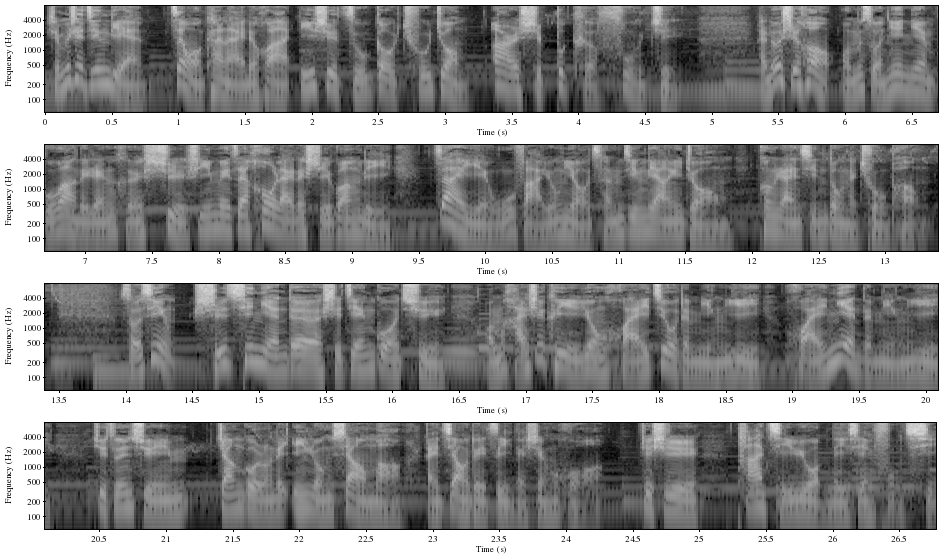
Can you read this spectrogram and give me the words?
什么是经典？在我看来的话，一是足够出众，二是不可复制。很多时候，我们所念念不忘的人和事，是因为在后来的时光里，再也无法拥有曾经那样一种怦然心动的触碰。所幸，十七年的时间过去，我们还是可以用怀旧的名义、怀念的名义，去遵循张国荣的音容笑貌来校对自己的生活。这是他给予我们的一些福气。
